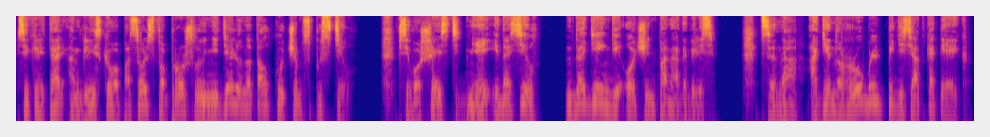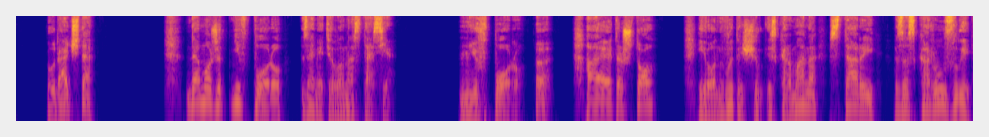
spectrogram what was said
Секретарь английского посольства прошлую неделю на толкучем спустил. Всего шесть дней и носил, да деньги очень понадобились. Цена один рубль пятьдесят копеек. Удачно? Да, может, не в пору, заметила Настасья. Не в пору. Ха. А это что? И он вытащил из кармана старый, заскорузлый,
